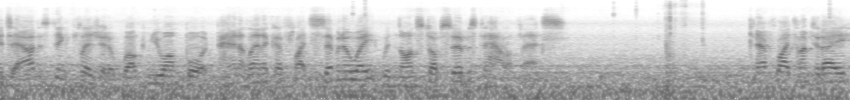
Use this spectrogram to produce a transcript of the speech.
it's our distinct pleasure to welcome you on board Pan Atlantica Flight 708 with non-stop service to Halifax. Our flight time today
